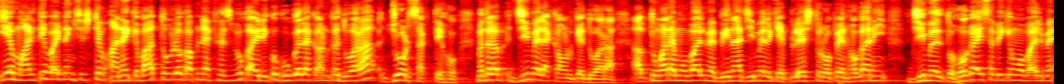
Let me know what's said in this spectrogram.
ये मल्टी बाइंडिंग सिस्टम आने के बाद तुम लोग अपने फेसबुक आईडी को गूगल अकाउंट के द्वारा जोड़ सकते हो। मतलब जीमेल अकाउंट के द्वारा। अब तुम्हारे मोबाइल में बिना जीमेल के प्ले स्टोर ओपन होगा नहीं जीमेल तो होगा ही सभी के मोबाइल में।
